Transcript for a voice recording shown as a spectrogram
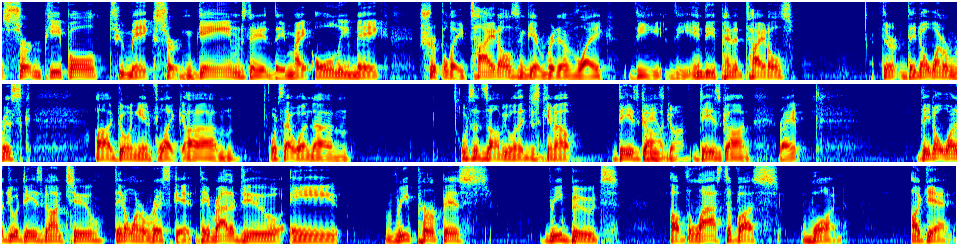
certain people to make certain games. They they might only make AAA titles and get rid of like the the independent titles. They're, they don't want to risk uh, going in for like um, what's that one? Um, what's that zombie one that just came out? Days Gone. Days Gone. Days Gone. Right. They don't want to do a Days Gone 2. They don't want to risk it. They'd rather do a repurposed reboot of The Last of Us 1 again.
